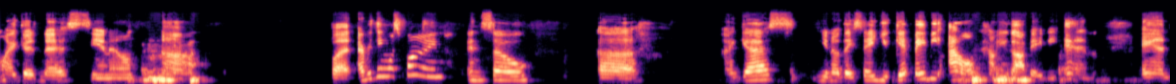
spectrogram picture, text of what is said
my goodness, you know. Um, but everything was fine. And so, uh, I guess, you know, they say you get baby out how you got baby in. And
